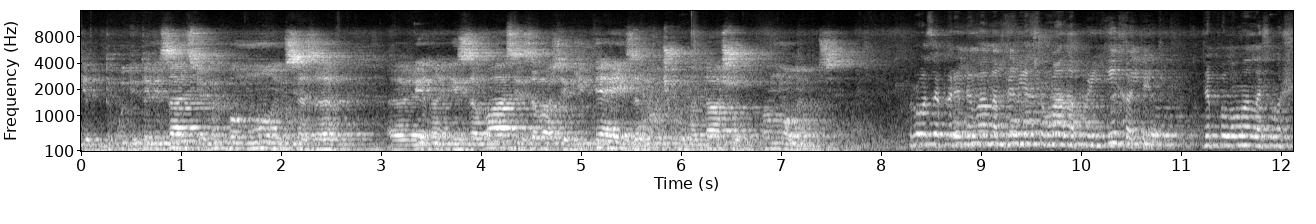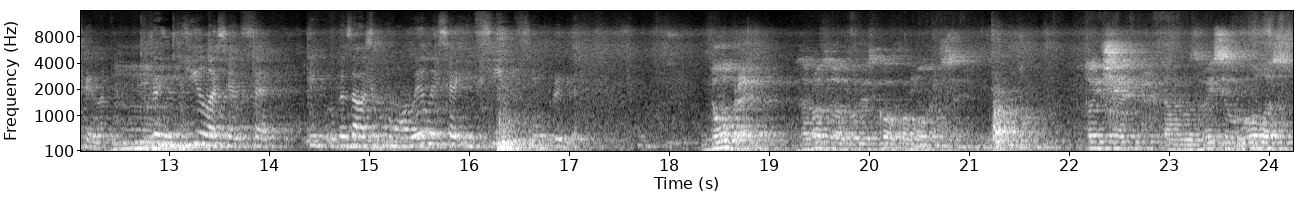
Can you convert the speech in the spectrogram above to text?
таку деталізацію. Ми помолимося за е, Лена і за вас, і за ваших дітей, і за дочку Наташу. Помолимося. Роза передавала привіт, що мала приїхати, де поламалась машина. Вже ділася все. І казала, що помолилися, і всім, всім привіт. Добре, за Розу обов'язково помолимося. Хто ще там звисів голос?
